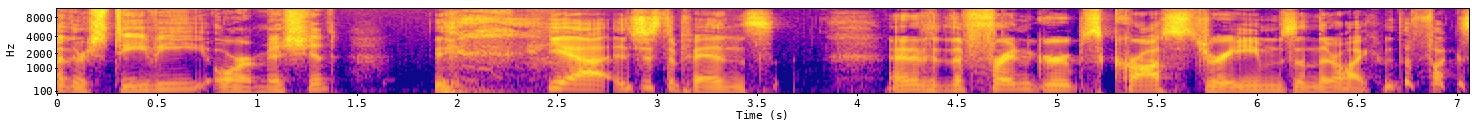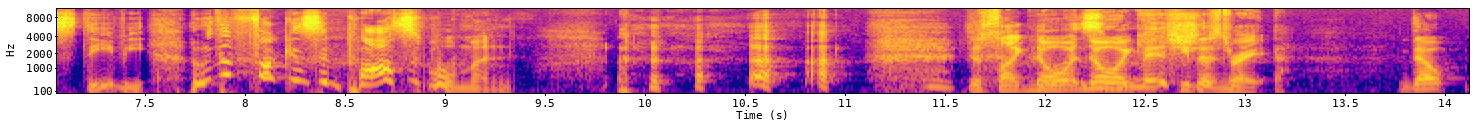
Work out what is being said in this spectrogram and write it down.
either Stevie or Mission. Yeah, it just depends. And if the friend groups cross streams and they're like, "Who the fuck is Stevie? Who the fuck is Impossible Man? Just like no one, no one can keep it straight. Nope.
